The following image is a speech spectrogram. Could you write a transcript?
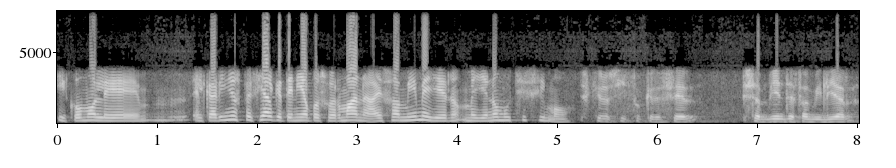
y cómo le el cariño especial que tenía por su hermana eso a mí me llenó me llenó muchísimo es que nos hizo crecer ese ambiente familiar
